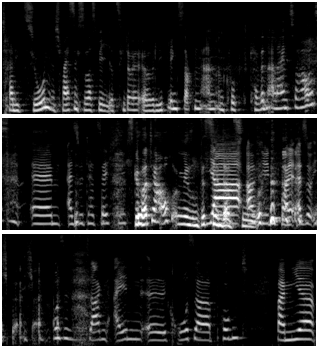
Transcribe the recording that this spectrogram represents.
Traditionen? Ich weiß nicht, sowas wie, ihr zieht eure Lieblingssocken an und guckt Kevin allein zu Hause? Ähm, also tatsächlich. Das gehört ja auch irgendwie so ein bisschen ja, dazu. Ja, auf jeden Fall. Also ich, ich muss sagen, ein äh, großer Punkt bei mir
